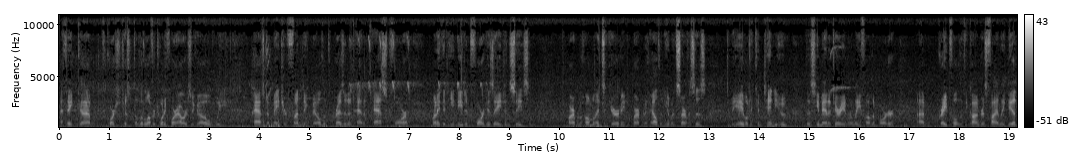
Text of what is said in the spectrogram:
I think, uh, of course, just a little over 24 hours ago, we passed a major funding bill that the president had asked for, money that he needed for his agencies, and Department of Homeland Security, Department of Health and Human Services, to be able to continue this humanitarian relief on the border. I'm grateful that the Congress finally did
